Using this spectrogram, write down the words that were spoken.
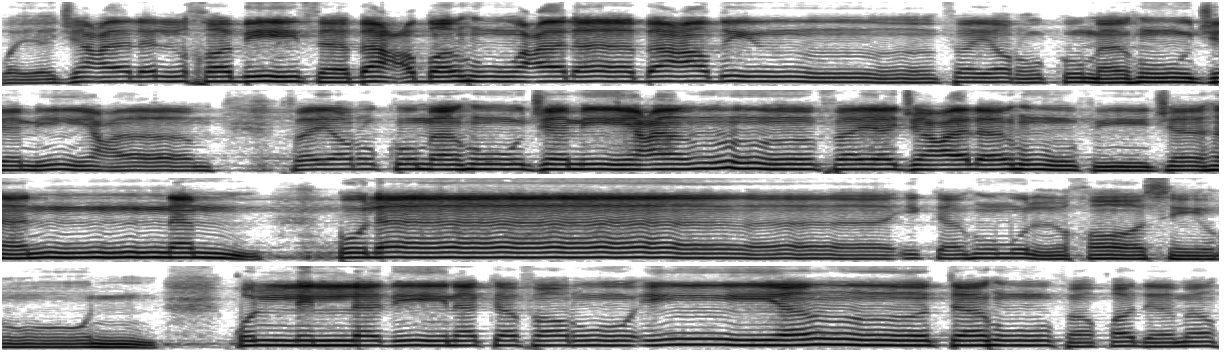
ويجعل الخبيث بعضه على بعض فيركمه جميعا فيركمه جميعا فيجعله في جهنم أولئك هم الخاسرون قل للذين كفروا إن ينتهوا فقد.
